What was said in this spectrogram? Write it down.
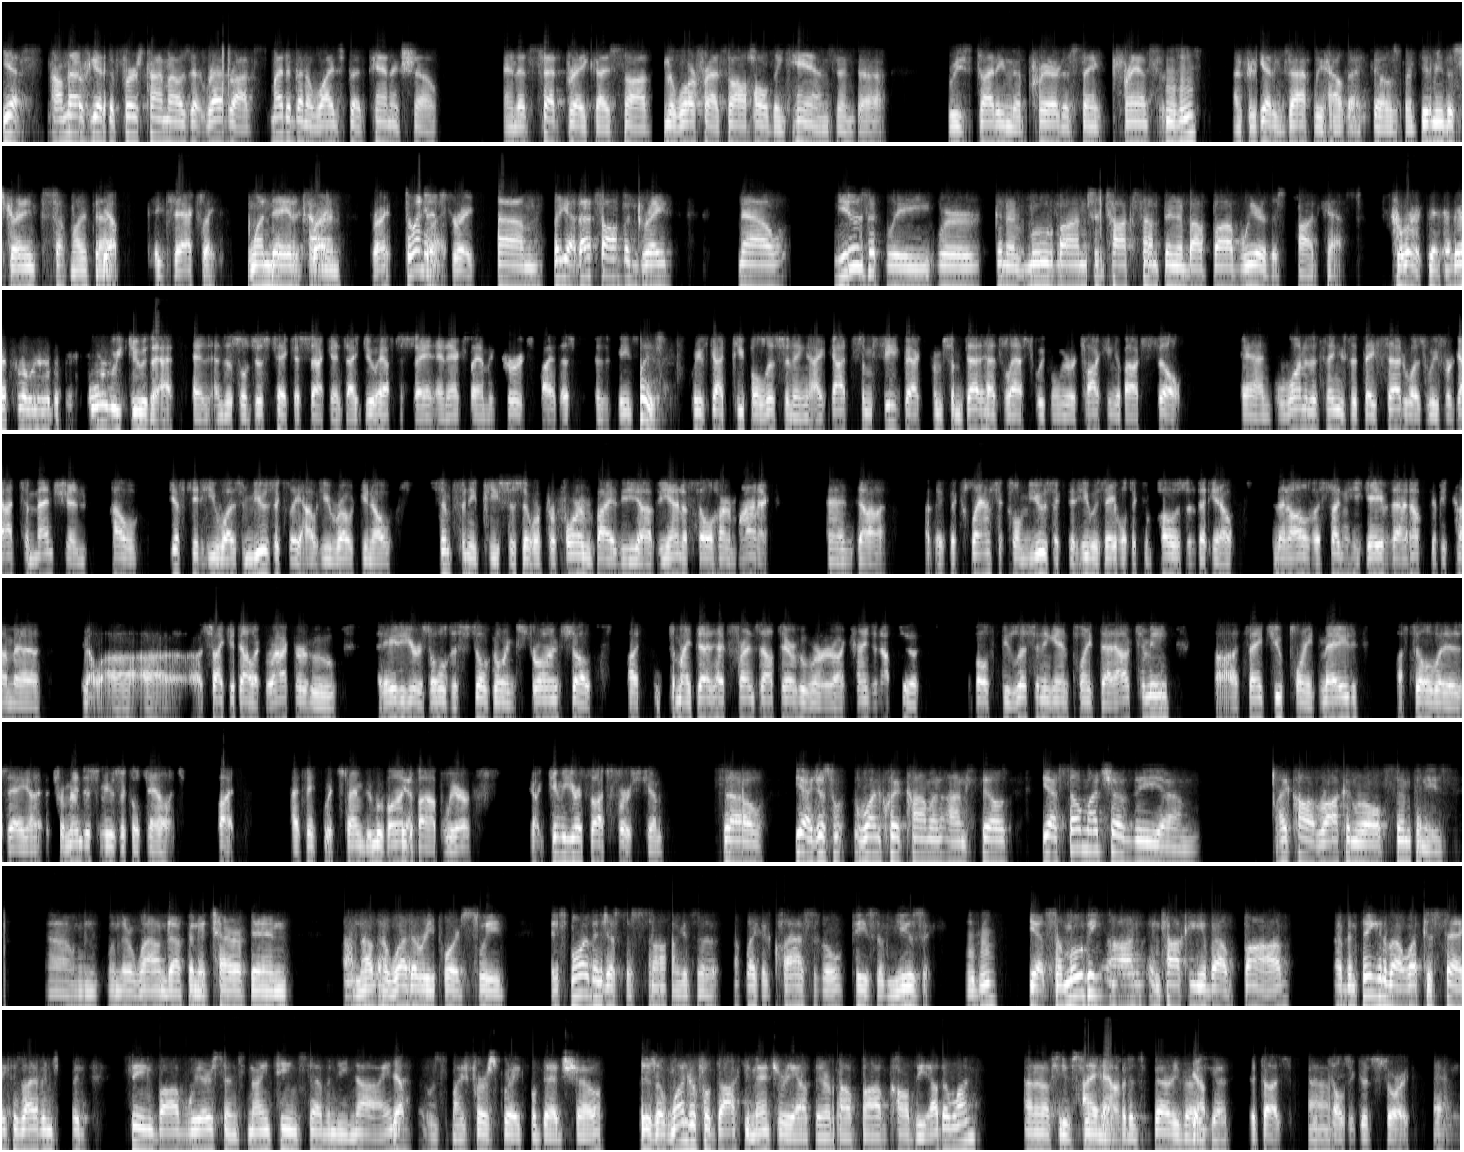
Yes. I'll never forget the first time I was at Red Rocks, might have been a widespread panic show. And at set break, I saw the Wharf Rats all holding hands and uh, reciting the prayer to St. Francis. Mm-hmm. I forget exactly how that goes, but give me the strength, something like that. Yep, exactly. One day at a time. Right. right. So anyway, that's great. Um, but yeah, that's all been great. Now, musically, we're going to move on to talk something about Bob Weir this podcast. Correct, and that's really. But before we do that, and, and this will just take a second, I do have to say, and actually, I'm encouraged by this because it means Please. we've got people listening. I got some feedback from some deadheads last week when we were talking about Phil, and one of the things that they said was we forgot to mention how gifted he was musically, how he wrote, you know, symphony pieces that were performed by the uh, Vienna Philharmonic, and uh, the, the, classical music that he was able to compose, and that you know, and then all of a sudden he gave that up to become a, you know, a, a psychedelic rocker who, at 80 years old, is still going strong. So, uh, to my deadhead friends out there who were uh, kind enough to both be listening and point that out to me, uh, thank you, point made. Uh, Phil is a, a, tremendous musical talent. But I think it's time to move on yes. to Bob Weir. Give me your thoughts first, Jim. So, yeah, just one quick comment on Phil. Yeah, so much of the, um, I call it rock and roll symphonies, uh, when, when they're wound up in a terrapin, another, a weather report suite. It's more than just a song. It's a like a classical piece of music. Mm-hmm. Yeah, so moving on and talking about Bob, I've been thinking about what to say because I've enjoyed seeing Bob Weir since 1979. Yep. It was my first Grateful Dead show. There's a wonderful documentary out there about Bob called The Other One. I don't know if you've seen it, but it's very, very yep, good. It does. It um, tells a good story. And,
